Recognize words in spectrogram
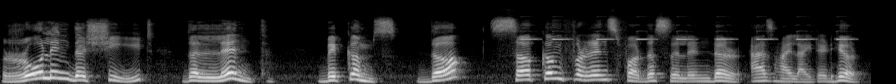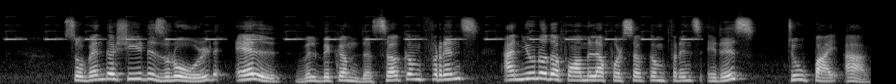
rolling the sheet, the length becomes the circumference for the cylinder as highlighted here. So when the sheet is rolled, L will become the circumference and you know the formula for circumference, it is 2 pi r.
